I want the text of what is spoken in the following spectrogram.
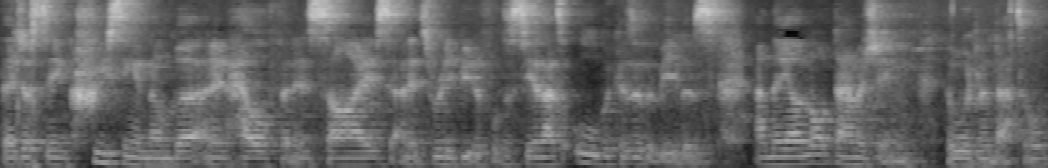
they're just increasing in number and in health and in size, and it's really beautiful to see. And that's all because of the beavers, and they are not damaging the woodland at all.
